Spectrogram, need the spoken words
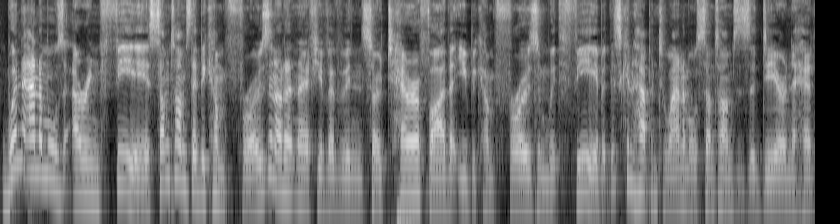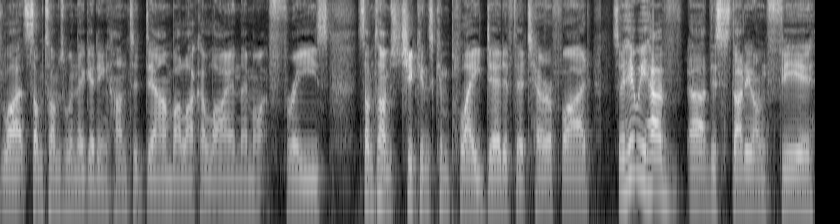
When animals are in fear, sometimes they become frozen. I don't know if you've ever been so terrified that you become frozen with fear, but this can happen to animals. Sometimes it's a deer in the headlights. Sometimes when they're getting hunted down by like a lion, they might freeze. Sometimes chickens can play dead if they're terrified. So here we have uh, this study on fear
